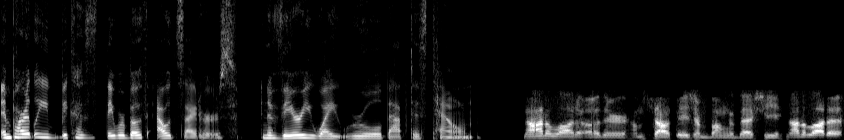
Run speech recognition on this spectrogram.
and partly because they were both outsiders in a very white rural Baptist town. Not a lot of other, I'm South Asian, Bangladeshi, not a lot of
